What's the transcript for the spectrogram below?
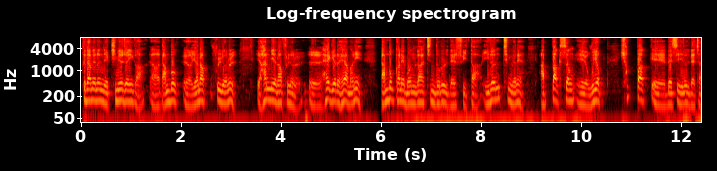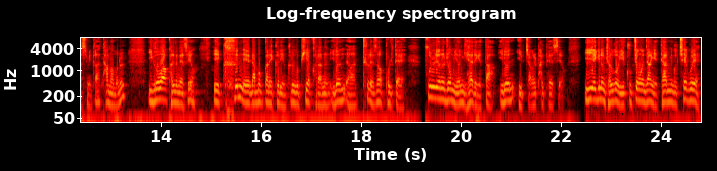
그 다음에는 김여정이가 어, 남북 어, 연합 훈련을 한미 연합 훈련을 해결을 해야만이 남북 간에 뭔가 진도를 낼 수 있다 이런 측면의 압박성 위협 협박 메시지를 내지 않습니까? 담화문을 이거와 관련해서요. 이큰 남북 간의 그림 그리고 비핵화라는 이런 틀에서 볼 때 훈련을 좀 연기해야 되겠다 이런 입장을 발표했어요. 이 얘기는 결국 이 국정원장이 대한민국 최고의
